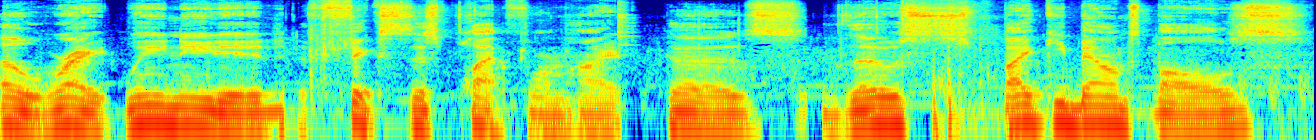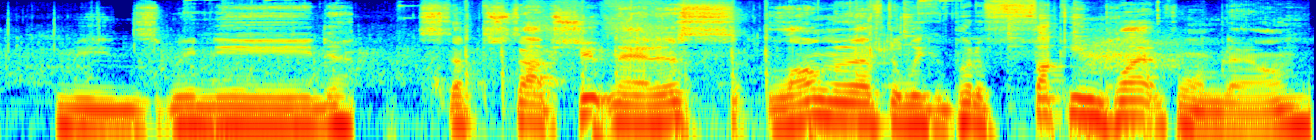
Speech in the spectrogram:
Oh, right. We needed to fix this platform height because those spiky bounce balls means we need stuff to stop shooting at us long enough that we can put a fucking platform down.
